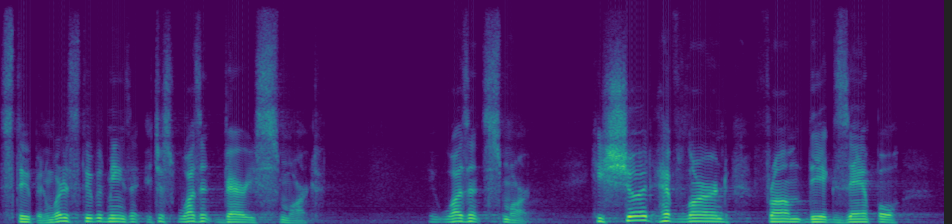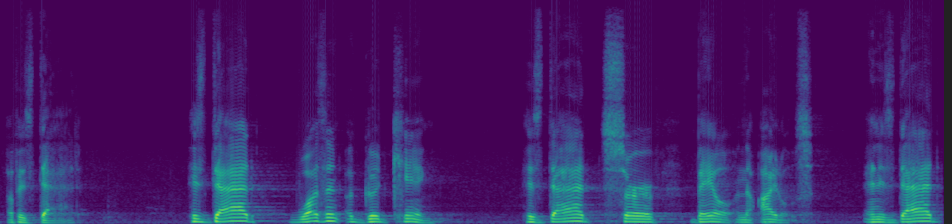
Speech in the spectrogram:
stupid. And what does stupid mean? It just wasn't very smart. It wasn't smart. He should have learned from the example of his dad. His dad wasn't a good king. His dad served Baal and the idols, and his dad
